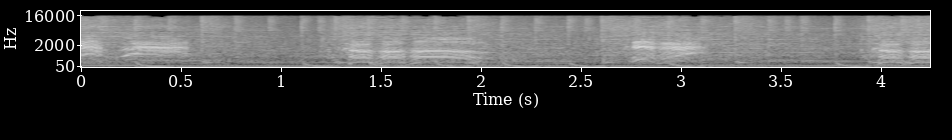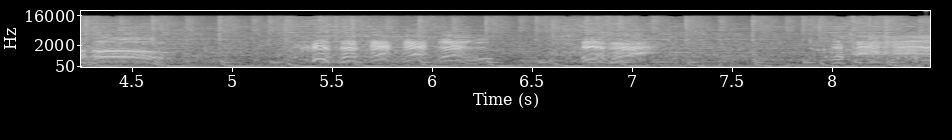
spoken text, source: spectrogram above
Ha ha! Ho ho ho! Ha ha! Ho ho ho! Ha ha! Ha ha!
